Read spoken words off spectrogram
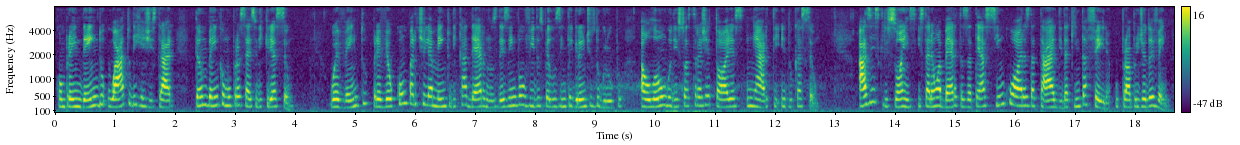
compreendendo o ato de registrar também como processo de criação. O evento prevê o compartilhamento de cadernos desenvolvidos pelos integrantes do grupo ao longo de suas trajetórias em arte e educação. As inscrições estarão abertas até às 5 horas da tarde da quinta-feira, o próprio dia do evento.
